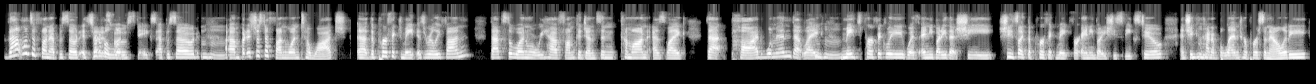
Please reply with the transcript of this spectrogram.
that one's a fun episode it's sort that of a fun. low stakes episode mm-hmm. um, but it's just a fun one to watch uh, the perfect mate is really fun that's the one where we have Famke Janssen come on as like that pod woman that like mm-hmm. mates perfectly with anybody that she she's like the perfect mate for anybody she speaks to and she can mm-hmm. kind of blend her personality.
